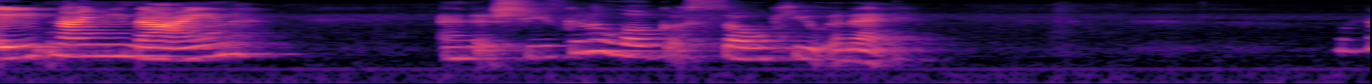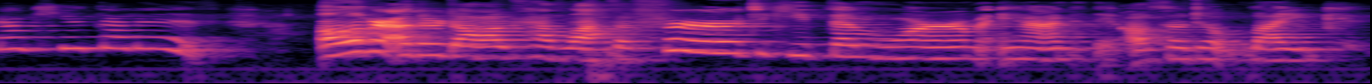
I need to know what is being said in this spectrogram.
$8.99 and she's gonna look so cute in it. Look how cute that is. All of our other dogs have lots of fur to keep them warm and they also don't like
